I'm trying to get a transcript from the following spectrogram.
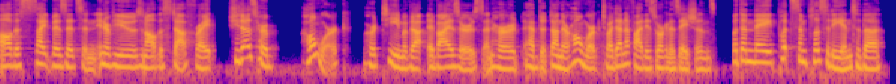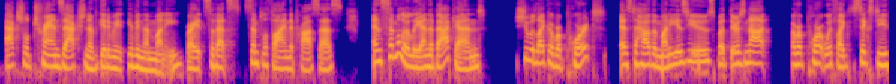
all the site visits and interviews and all this stuff. Right. She does her homework her team of advisors and her have done their homework to identify these organizations, but then they put simplicity into the actual transaction of getting, giving them money, right? So that's simplifying the process. And similarly, on the back end, she would like a report as to how the money is used, but there's not a report with like 60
